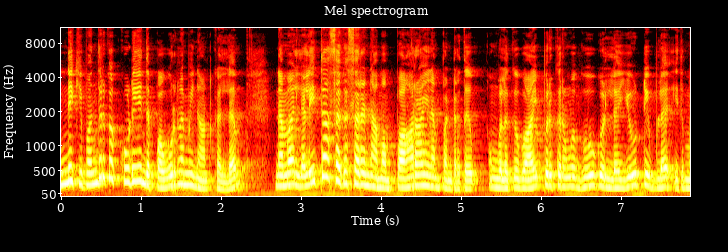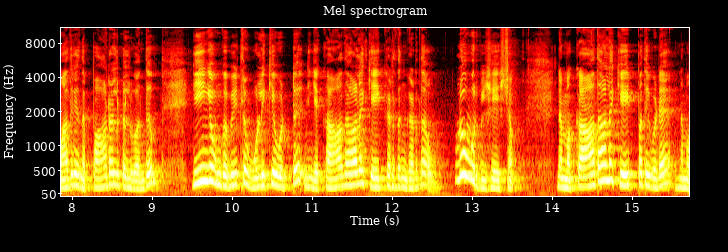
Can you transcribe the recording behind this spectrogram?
இன்னைக்கு வந்திருக்கக்கூடிய இந்த பௌர்ணமி நாட்களில் நம்ம லலிதா சகசர நாமம் பாராயணம் பண்ணுறது உங்களுக்கு வாய்ப்பு இருக்கிறவங்க கூகுளில் யூடியூப்பில் இது மாதிரி அந்த பாடல்கள் வந்து நீங்கள் உங்கள் வீட்டில் ஒழிக்க விட்டு நீங்கள் காதால் கேட்குறதுங்கிறது அவ்வளோ ஒரு விசேஷம். நம்ம காதால் கேட்பதை விட நம்ம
